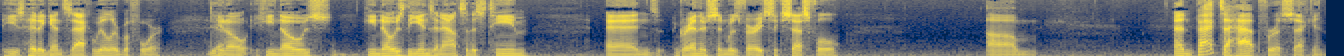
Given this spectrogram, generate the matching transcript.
he's hit against Zack Wheeler before. Yeah. You know, he knows he knows the ins and outs of this team, and Granderson was very successful. Um, and back to Happ for a second.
